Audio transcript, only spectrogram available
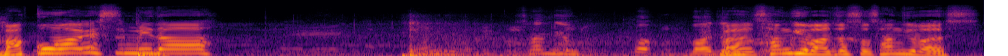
막공 하겠습니다. 상규 마, 맞아 마, 상규 맞았어 상규 맞았어.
